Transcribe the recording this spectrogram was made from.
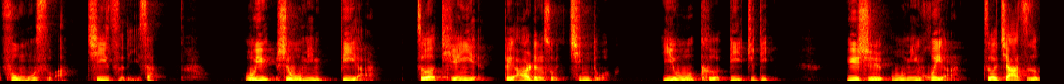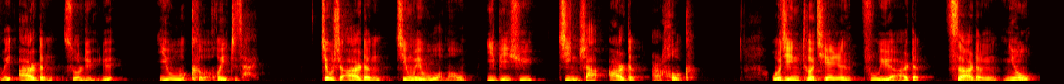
父母死亡，妻子离散，吾欲使吾民避耳，则田野被尔等所侵夺，已无可避之地；欲使吾民惠尔，则家资为尔等所掳掠，已无可惠之财。就是尔等今为我谋，亦必须尽杀尔等而后可。吾今特遣人抚育尔等，赐尔等牛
